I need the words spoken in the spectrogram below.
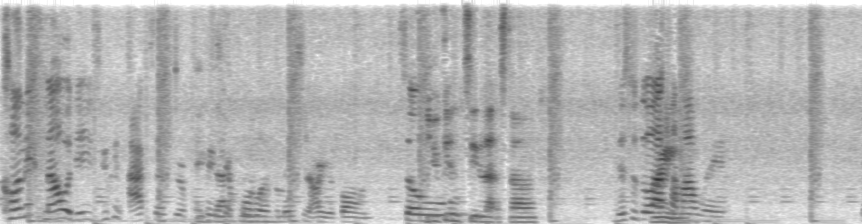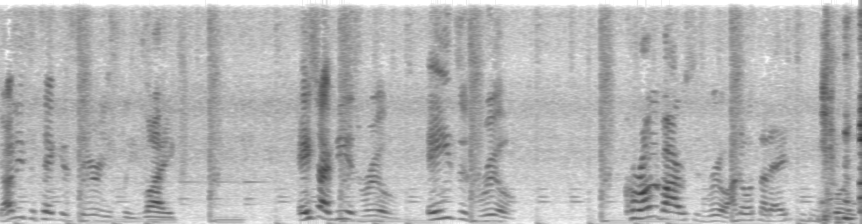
Clinics nowadays, you can access your patient portal information on your phone. So you can see that stuff. this is the last time I went. Y'all need to take it seriously. Like, HIV is real. AIDS is real. Coronavirus is real. I know it's not an STD,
